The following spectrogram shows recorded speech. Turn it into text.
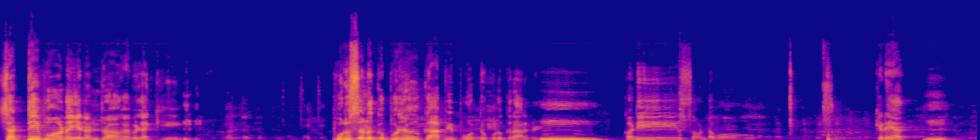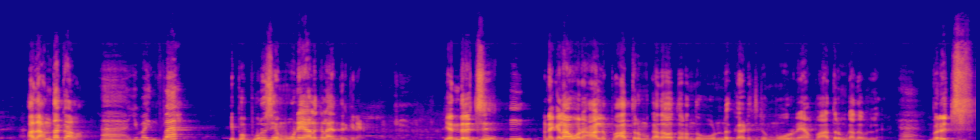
சட்டி பானையை நன்றாக விளக்கி புருஷனுக்கு புரு காப்பி போட்டு கொடுக்கிறார்கள். கடி சாண்டவா கிடையாது. ம். அது அந்த காலம். இப்ப இப்போ? புருஷன் மூணே ஆளுக்கெல்லாம் எந்திரிக்கிறேன் எந்திரிச்சு அன்னைக்கெல்லாம் ஒரு ஆள் பாத்ரூம் கதவை திறந்து ஒண்ணுக்கு அடிச்சுட்டு மூடுறேன் பாத்ரூம் கதவு இல்லை. பிரிட்ஜ்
